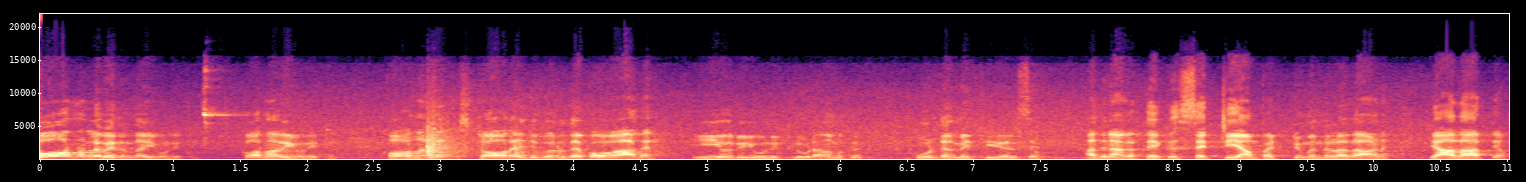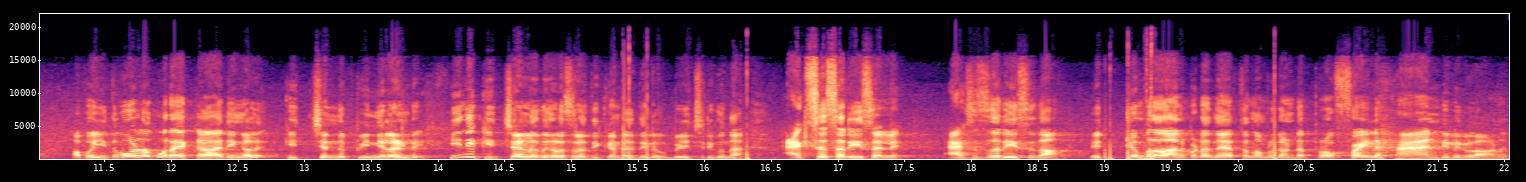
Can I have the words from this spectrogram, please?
കോർണറിൽ വരുന്ന യൂണിറ്റ് കോർണർ യൂണിറ്റ് കോർണറിൽ സ്റ്റോറേജ് വെറുതെ പോകാതെ ഈ ഒരു യൂണിറ്റിലൂടെ നമുക്ക് കൂടുതൽ മെറ്റീരിയൽസ് അതിനകത്തേക്ക് സെറ്റ് ചെയ്യാൻ പറ്റും എന്നുള്ളതാണ് യാഥാർത്ഥ്യം. അപ്പോൾ ഇതുപോലുള്ള കുറേ കാര്യങ്ങൾ കിച്ചണിന് പിന്നിലുണ്ട്. ഇനി കിച്ചണിൽ നിങ്ങൾ ശ്രദ്ധിക്കേണ്ട ഇതിൽ ഉപയോഗിച്ചിരിക്കുന്ന ആക്സസറീസ് അല്ലേ? ആക്സസറീസ് ഇതാ ഏറ്റവും പ്രധാനപ്പെട്ട നേരത്തെ നമ്മൾ കണ്ട പ്രൊഫൈൽ ഹാൻഡിലുകളാണ്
